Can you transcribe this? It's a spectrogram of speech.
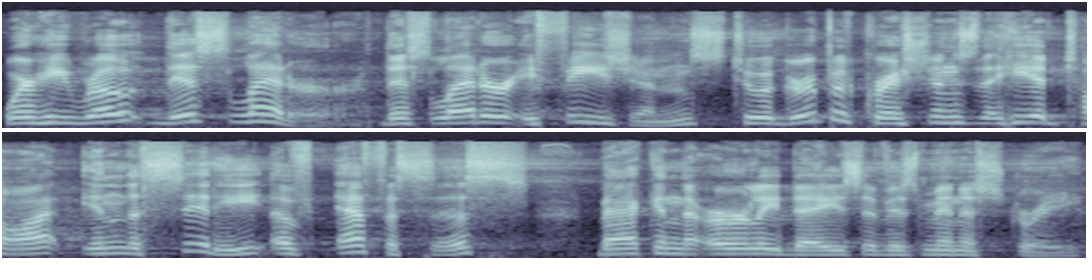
where he wrote this letter, this letter, Ephesians, to a group of Christians that he had taught in the city of Ephesus back in the early days of his ministry.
